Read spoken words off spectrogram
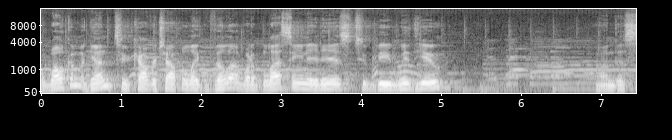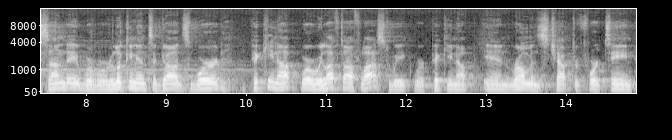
Well, welcome again to Calvary Chapel Lake Villa. What a blessing it is to be with you on this Sunday where we're looking into God's Word, picking up where we left off last week. We're picking up in Romans chapter 14,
